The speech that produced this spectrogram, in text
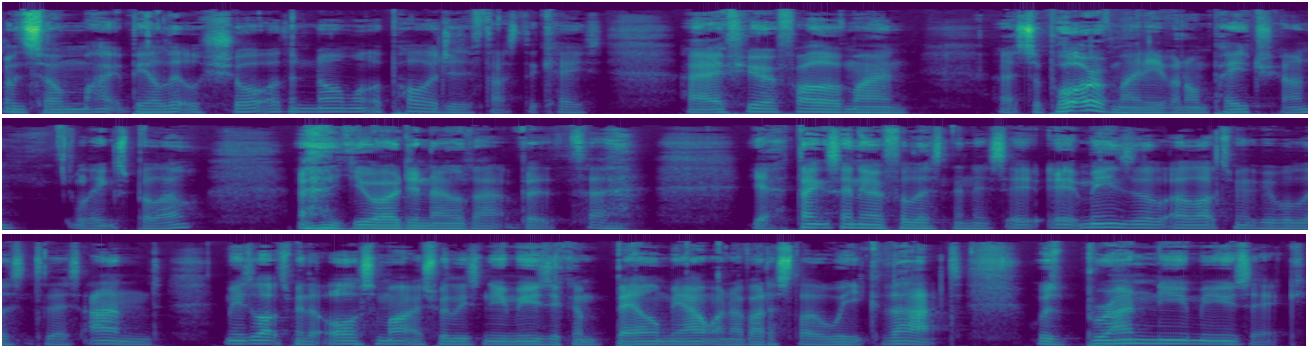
And so might be a little shorter than normal. Apologies if that's the case. Uh, if you're a follower of mine, a supporter of mine even on Patreon, links below, uh, you already know that, but uh, yeah, thanks anyway for listening. It's, it, it means a lot to me that people listen to this, and means a lot to me that awesome artists release new music and bail me out when I've had a slow week. That was brand new music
